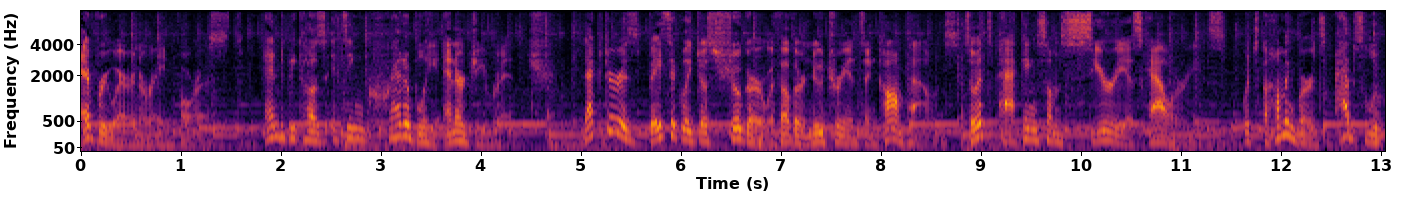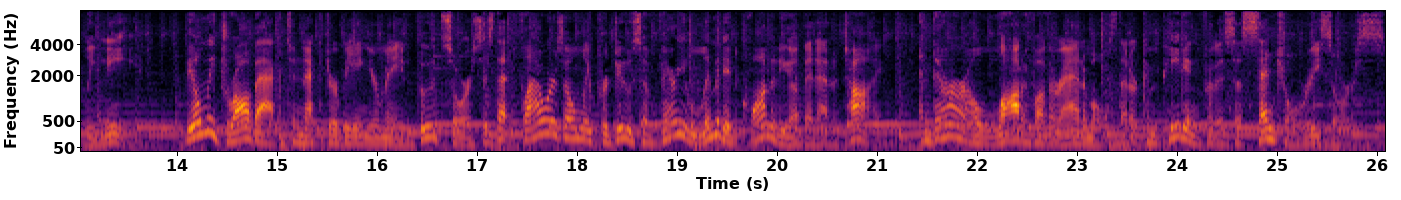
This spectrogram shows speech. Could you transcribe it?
everywhere in a rainforest, and because it's incredibly energy rich. Nectar is basically just sugar with other nutrients and compounds, so it's packing some serious calories, which the hummingbirds absolutely need. The only drawback to nectar being your main food source is that flowers only produce a very limited quantity of it at a time, and there are a lot of other animals that are competing for this essential resource.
